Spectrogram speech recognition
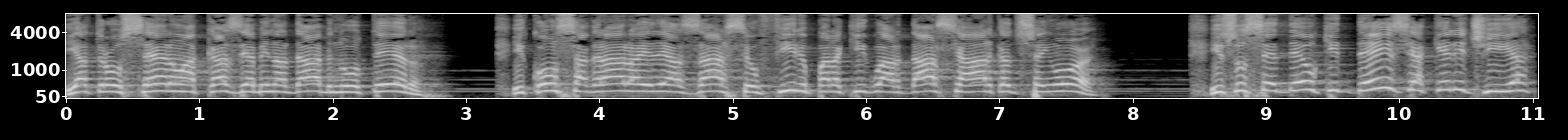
e a trouxeram à casa de Abinadab no outeiro e consagraram a Eleazar, seu filho, para que guardasse a arca do Senhor. E sucedeu que desde aquele dia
